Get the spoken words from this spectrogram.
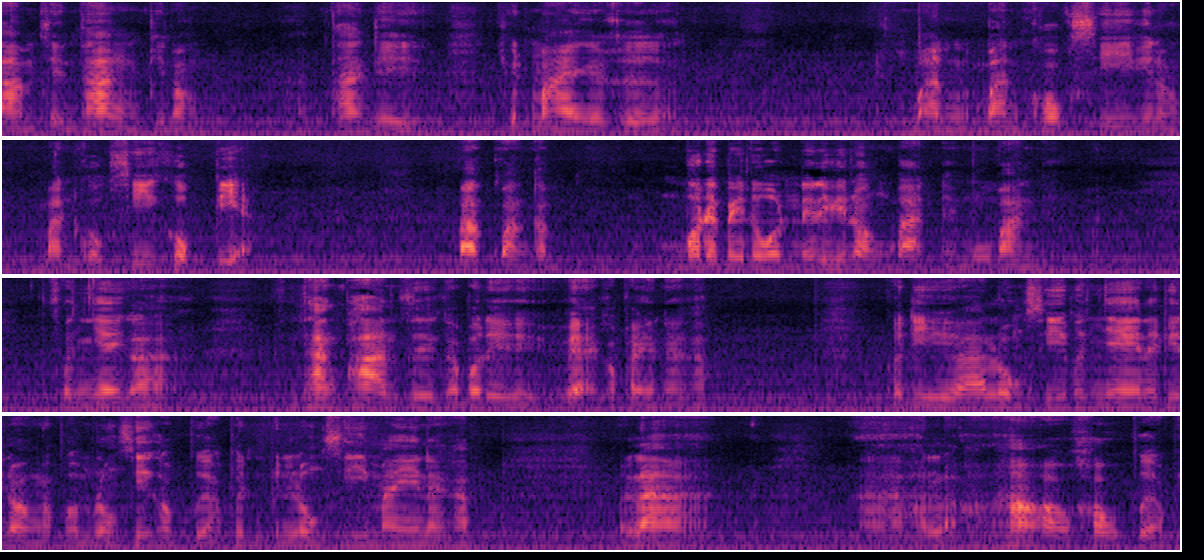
ตามเส้นทางพี่น้องทางที่จุดหมายก็คือบ้านบ้านโคกซีพี่น้องบ้านโคกซีโคกเปียปากวางกับบ่ได้ไปโดนในพี่น้องบ้านในหมู่บ้านส่วนใหญ่ก็เป็นทางผ่านซื้อกับบ่ได้แวะเข้าไปนะครับ พอดีว่าโล่งสีเพิ่นแย่นะพี่น้องครับผมโล่งสีเขาวเปลือกเพิ่นเป็นโล่งสีใหม่นะครับ เวลาอ่าเฮาเอาเขาวเปลือกไป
